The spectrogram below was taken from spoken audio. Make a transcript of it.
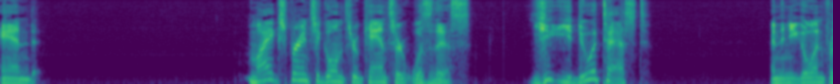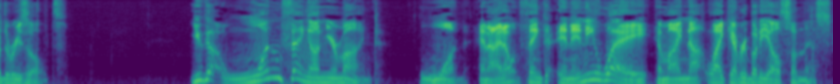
And my experience of going through cancer was this you, you do a test and then you go in for the results. You got one thing on your mind one. And I don't think in any way am I not like everybody else on this.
